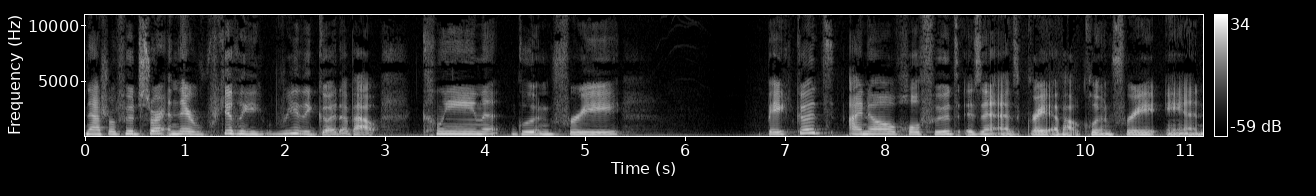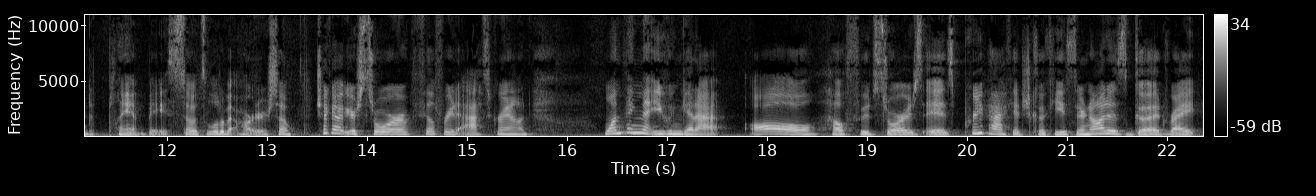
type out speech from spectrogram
natural food store, and they're really really good about clean, gluten free baked goods. I know Whole Foods isn't as great about gluten free and plant based, so it's a little bit harder. So check out your store. Feel free to ask around. One thing that you can get at all health food stores is prepackaged cookies. They're not as good, right?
